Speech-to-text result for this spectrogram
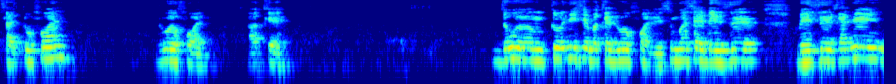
satu font, dua font. Okay. Dua, untuk ni saya pakai dua font. Semua saya beza, bezakan ni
